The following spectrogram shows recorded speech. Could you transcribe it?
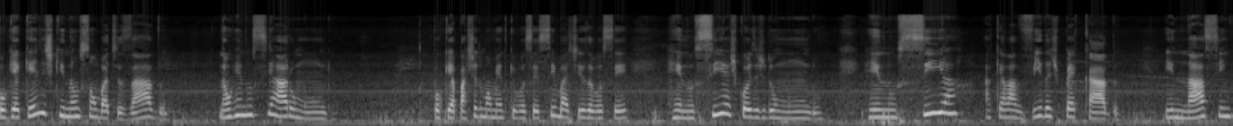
porque aqueles que não são batizados não renunciaram ao mundo. Porque a partir do momento que você se batiza, você renuncia as coisas do mundo, renuncia aquela vida de pecado e nasce em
